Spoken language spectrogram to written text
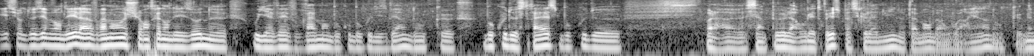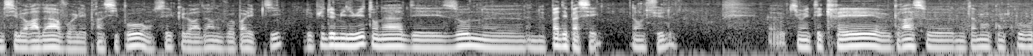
Et sur le deuxième Vendée, là, vraiment, je suis rentré dans des zones euh, où il y avait vraiment beaucoup, beaucoup d'icebergs, donc euh, beaucoup de stress, beaucoup de voilà, euh, c'est un peu la roulette russe parce que la nuit notamment, ben, on voit rien. Donc même si le radar voit les principaux, on sait que le radar ne voit pas les petits. Depuis 2008, on a des zones à ne pas dépasser dans le sud qui ont été créées grâce notamment au concours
